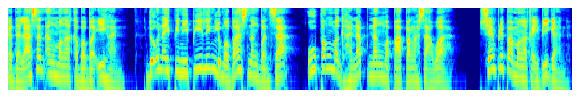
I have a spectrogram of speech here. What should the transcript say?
kadalasan ang mga kababaihan doon ay pinipiling lumabas ng bansa upang maghanap ng mapapangasawa. Siyempre pa mga kaibigan,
